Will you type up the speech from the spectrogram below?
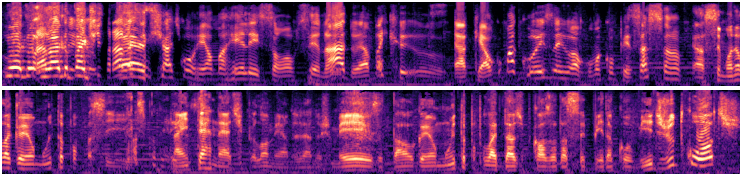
o- o- Não é do- pra não é do partido- Pra ela é. deixar de correr uma reeleição ao Senado, ela vai que- ela quer alguma coisa, alguma compensação. A Simone ela ganhou muita assim, na internet, pelo menos, né, nos meios e tal, ganhou muita popularidade por causa da CPI da Covid, junto com outros,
